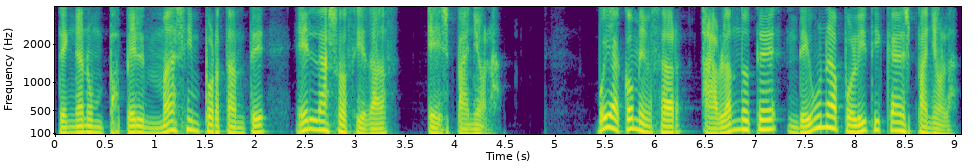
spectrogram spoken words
tengan un papel más importante en la sociedad española. Voy a comenzar hablándote de una política española.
